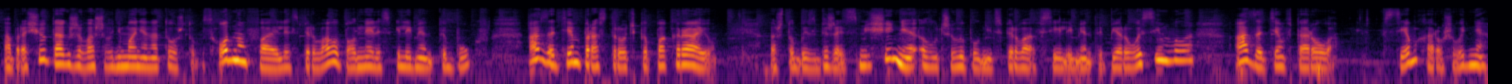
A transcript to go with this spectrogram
Обращу также ваше внимание на то, что в исходном файле сперва выполнялись элементы букв, а затем прострочка по краю. Чтобы избежать смещения, лучше выполнить сперва все элементы первого символа, а затем второго. Всем хорошего дня!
